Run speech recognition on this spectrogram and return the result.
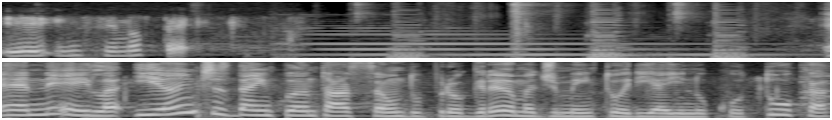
e ensino técnico. É, Neila, e antes da implantação do programa de mentoria aí no Cotuca,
